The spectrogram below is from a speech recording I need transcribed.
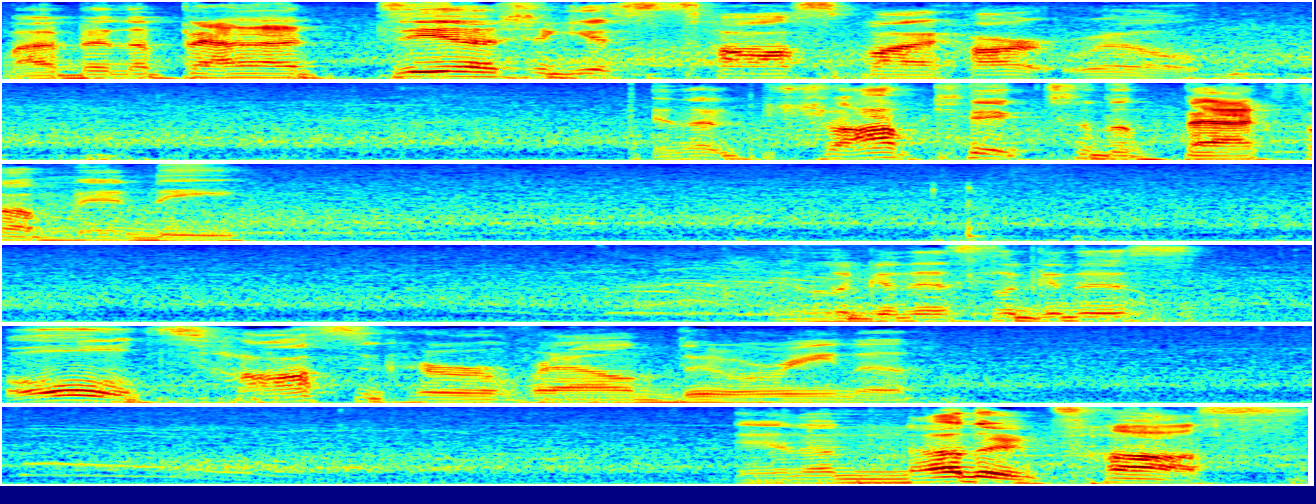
Might have been a bad idea. She gets tossed by Hartwell. And a drop kick to the back from Indi. And look at this, look at this. Oh, tossing her around the arena. And another toss.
